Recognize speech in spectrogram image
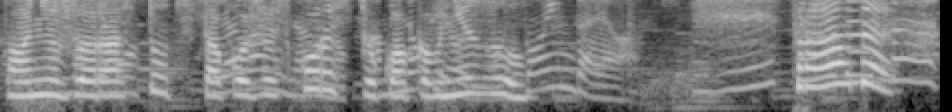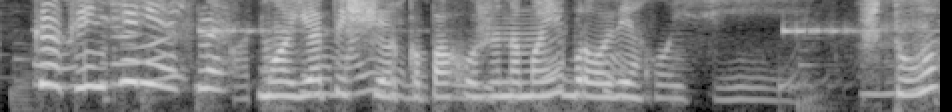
Они же растут с такой же скоростью, как и внизу. Правда? Как интересно. Моя пещерка похожа на мои брови. Что?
